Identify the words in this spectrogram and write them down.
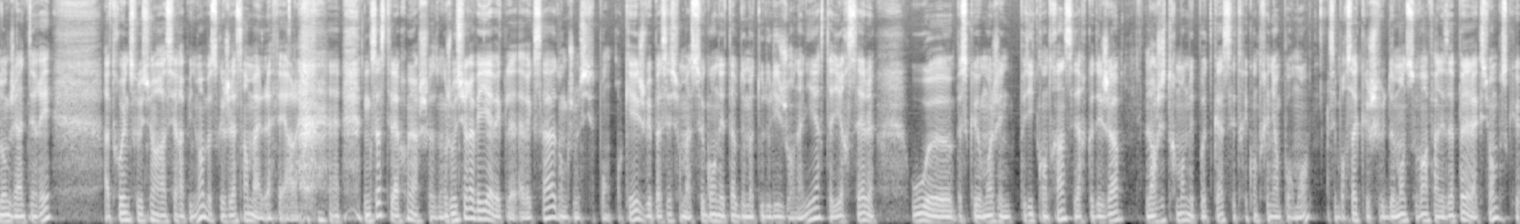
Donc j'ai intérêt à trouver une solution assez rapidement parce que je la sens mal l'affaire. donc ça c'était la première chose. Donc je me suis réveillé avec, avec ça, donc je me suis dit bon ok je vais passer sur ma seconde étape de ma to-do list journalière, c'est-à-dire celle où, euh, parce que moi j'ai une petite contrainte, c'est-à-dire que déjà l'enregistrement de mes podcasts, c'est très contraignant pour moi. C'est pour ça que je demande souvent à faire des appels à l'action, parce que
